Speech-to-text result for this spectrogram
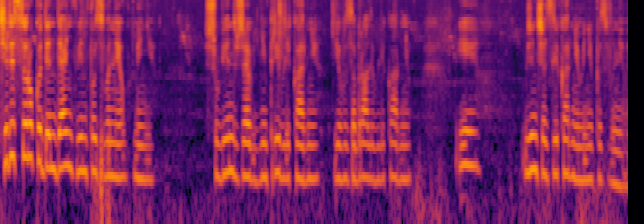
Через 41 день він подзвонив мені, що він вже в Дніпрі в лікарні, його забрали в лікарню. І він ще з лікарні мені подзвонив.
